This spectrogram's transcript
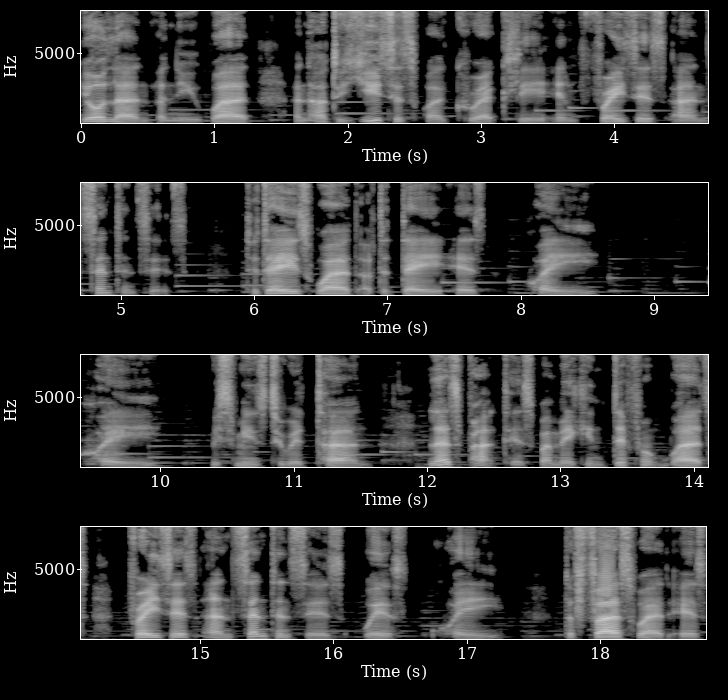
you'll learn a new word and how to use this word correctly in phrases and sentences. Today's word of the day is 回,回, which means to return. Let's practice by making different words, phrases, and sentences with 回. The first word is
